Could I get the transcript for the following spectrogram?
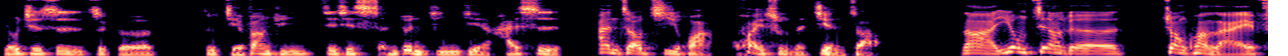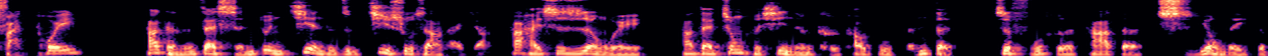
尤其是这个这个解放军这些神盾军舰还是。按照计划快速的建造，那用这样的状况来反推，他可能在神盾舰的这个技术上来讲，他还是认为它在综合性能、可靠度等等是符合它的使用的一个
